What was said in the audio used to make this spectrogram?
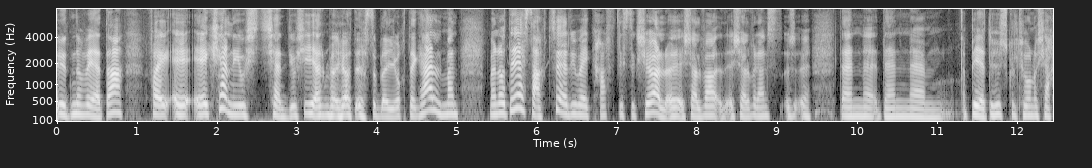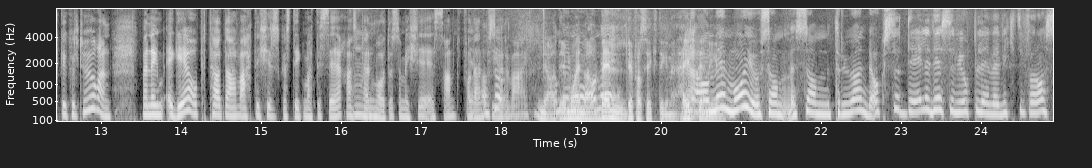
uten å vite. For jeg, jeg, jeg jo, kjente jo ikke igjen mye av det som ble gjort, jeg heller. Men, men når det er sagt, så er det jo en kraft i seg sjøl. Selve, selve den, den, den um, bedehuskulturen og kirkekulturen. Men jeg, jeg er opptatt av at det ikke skal stigmatiseres på en måte som ikke er sant for den og tida det var i. Ja, det må en være veldig forsiktig med. Helt Ja, og vi må jo som, som truende også dele det som vi opplever er viktig for oss,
